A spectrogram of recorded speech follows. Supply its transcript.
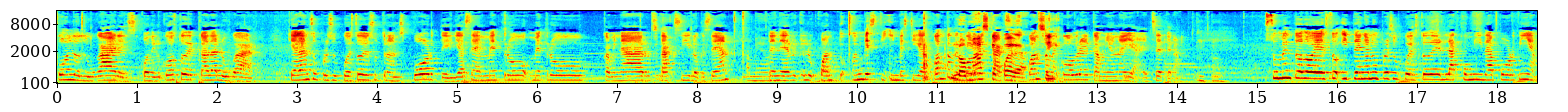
con los lugares, con el costo de cada lugar, que hagan su presupuesto de su transporte, ya sea metro, metro, caminar, taxi, lo que sean, tener cuánto, investigar cuánto me lo cobra más que pueda, cuánto me cobra el camión allá, etcétera. Sumen todo esto y tengan un presupuesto de la comida por día,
